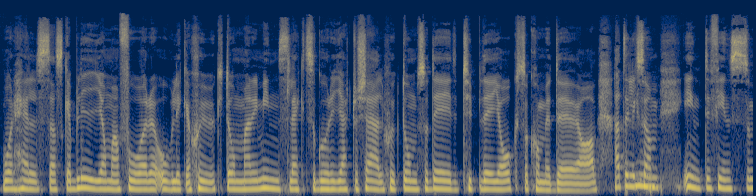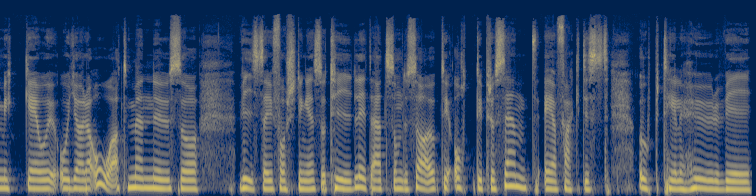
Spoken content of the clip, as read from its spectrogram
vår hälsa ska bli om man får olika sjukdomar. I min släkt så går det hjärt och kärlsjukdom så det är typ det jag också kommer dö av. Att det liksom mm. inte finns så mycket att, att göra åt. Men nu så visar ju forskningen så tydligt att som du sa upp till 80 procent är faktiskt upp till hur vi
